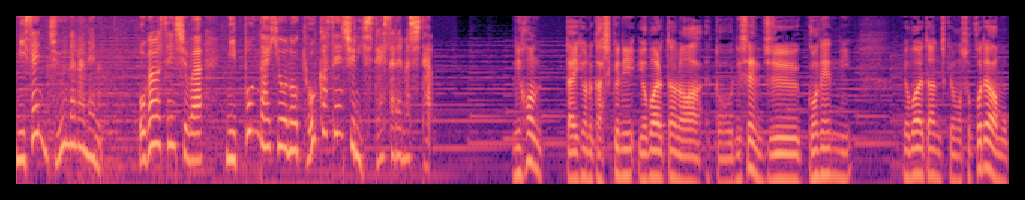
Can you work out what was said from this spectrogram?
2017年小川選手は日本代表の強化選手に指定されました。日本代表の合宿に呼ばれたのは、えっと、2015年に呼ばれたんですけどもそこではもう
